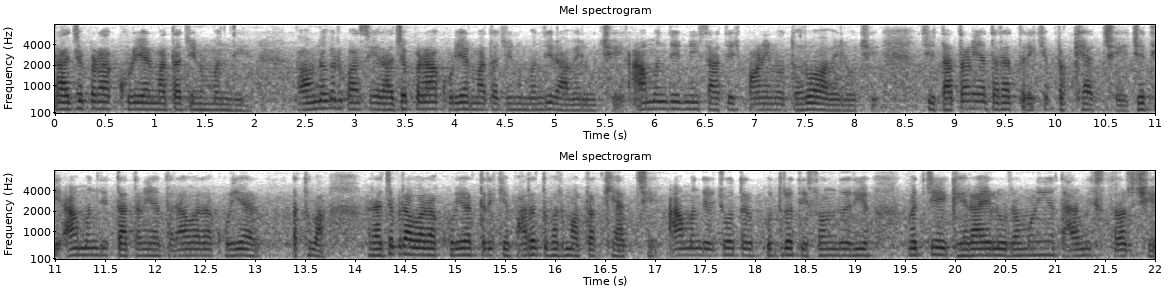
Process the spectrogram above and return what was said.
રાજપરા ખોડિયાર માતાજીનું મંદિર. ભાવનગર પાસે રાજપરા ખોડિયાર માતાજીનું મંદિર આવેલું છે. આ મંદિરની સાથે જ પાણીનો ધરો આવેલો છે, જે તાતણિયા ધરા તરીકે પ્રખ્યાત છે. જેથી આ મંદિર તાતણિયા ધરાવાળા ખોડિયાર અથવા રાજપરાવાળા ખોડિયાર તરીકે ભારતભરમાં પ્રખ્યાત છે. આ મંદિર ચોતર કુદરતી સૌંદર્ય વચ્ચે ઘેરાયેલું રમણીય ધાર્મિક સ્થળ છે.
